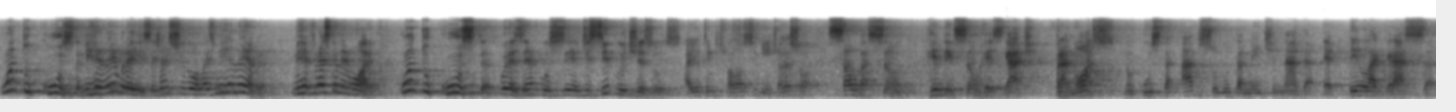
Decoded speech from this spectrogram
quanto custa? Me relembra aí, você já ensinou, mas me relembra, me refresca a memória. Quanto custa, por exemplo, ser discípulo de Jesus? Aí eu tenho que te falar o seguinte: olha só, salvação, redenção, resgate, para nós não custa absolutamente nada, é pela graça.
